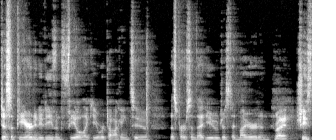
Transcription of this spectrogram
disappeared, and you didn't even feel like you were talking to this person that you just admired and right. she's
